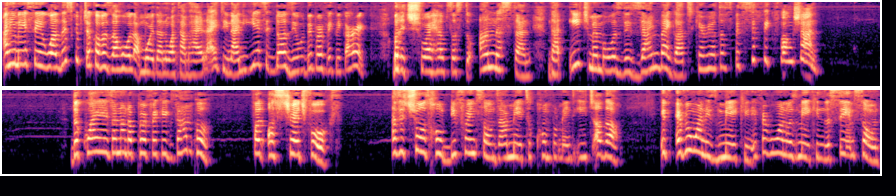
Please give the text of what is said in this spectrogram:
And you may say, well, this scripture covers a whole lot more than what I'm highlighting. And yes, it does. You would be perfectly correct. But it sure helps us to understand that each member was designed by God to carry out a specific function. The choir is another perfect example for us church folks, as it shows how different sounds are made to complement each other if everyone is making, if everyone was making the same sound,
